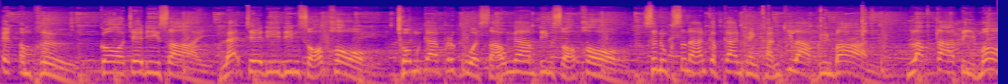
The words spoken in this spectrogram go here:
11 อำเภอก่อเจดีทราย และเจดีดินสอพอง ชมการประกวดสาวงามดินสอพอง สนุกสนานกับการแข่งขันกีฬาพื้นบ้าน หลับตาตีหม้อ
